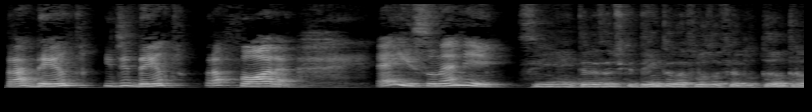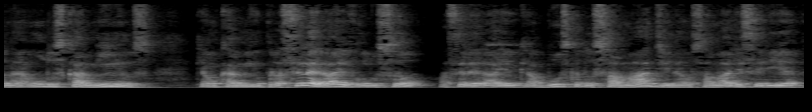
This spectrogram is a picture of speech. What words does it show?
para dentro e de dentro para fora. É isso, né, Mi? Sim, é interessante que dentro da filosofia do Tantra, né, um dos caminhos, que é um caminho para acelerar a evolução, acelerar a busca do Samadhi, né? O Samadhi seria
